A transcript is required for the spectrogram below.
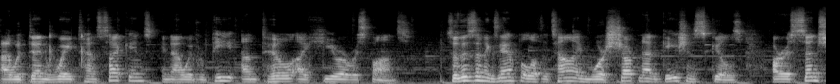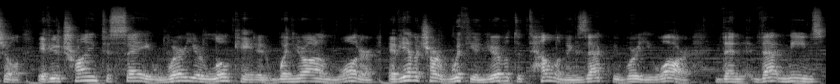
I would then wait 10 seconds and I would repeat until I hear a response. So this is an example of the time where sharp navigation skills are essential if you're trying to say where you're located when you're out on water. If you have a chart with you and you're able to tell them exactly where you are, then that means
